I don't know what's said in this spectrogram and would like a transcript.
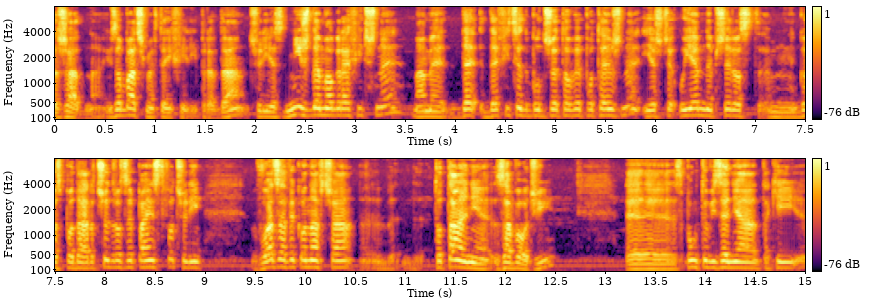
żadna. I zobaczmy w tej chwili, prawda? Czyli jest niż demograficzny, mamy de deficyt budżetowy potężny, jeszcze ujemny przyrost mm, gospodarczy, drodzy Państwo, czyli władza wykonawcza e, totalnie zawodzi. E, z punktu widzenia takiej,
